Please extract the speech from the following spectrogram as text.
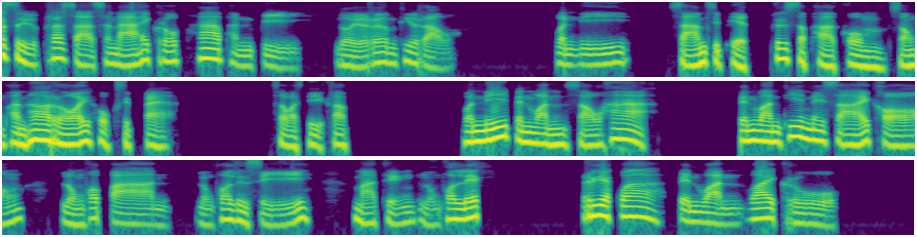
พื่อสืบพระศาสนาให้ครบ 5,000 ปี โดยเริ่มที่เรา วันนี้ 31 พฤษภาคม 2568 สวัสดีครับ วันนี้เป็นวันเสาร์ห้า เป็นวันที่ในสายของหลวงพ่อปาน หลวงพ่อฤาษี มาถึงหลวงพ่อเล็ก เรียกว่าเป็นวันไหว้ครู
